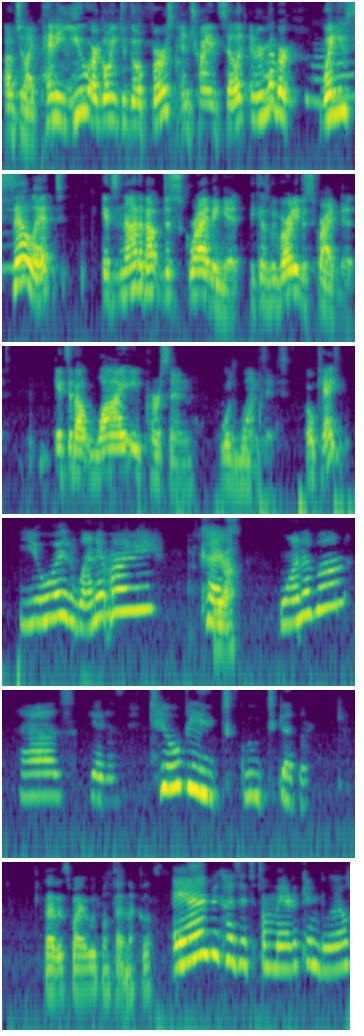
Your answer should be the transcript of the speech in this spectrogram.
of July. Penny, you are going to go first and try and sell it. And remember, when you sell it, it's not about describing it because we've already described it. It's about why a person would want it. Okay? You would want it, mommy? Because Yeah. one of them has here it is two beads glued together, That is why I would want that necklace. and because it's American blue,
